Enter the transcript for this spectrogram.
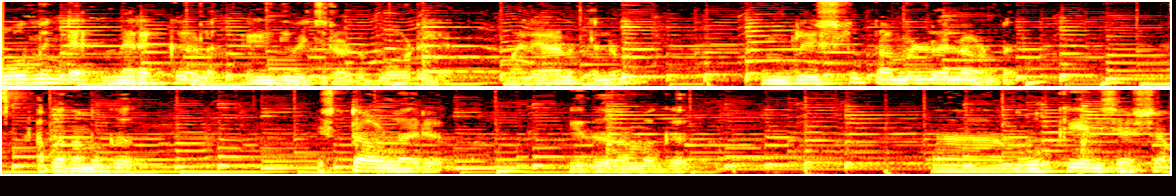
റൂമിന്റെ നിരക്കുകൾ എഴുതി വെച്ചിട്ടുണ്ട് ബോർഡിൽ മലയാളത്തിലും ഇംഗ്ലീഷിലും തമിഴിലും എല്ലാം ഉണ്ട്. അപ്പോൾ നമുക്ക് ഇഷ്ടമുള്ളൊരു ഇത് നമുക്ക് നോക്കിയതിന് ശേഷം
